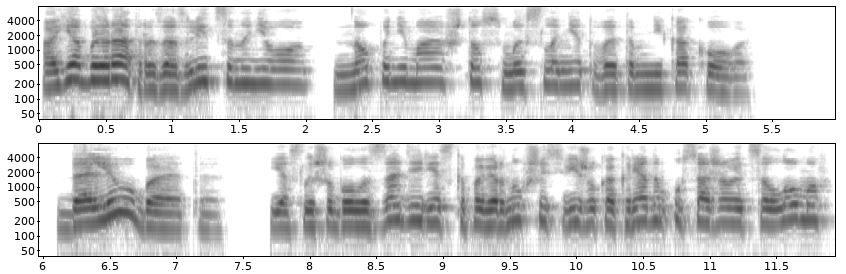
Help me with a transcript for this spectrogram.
а я бы рад разозлиться на него, но понимаю, что смысла нет в этом никакого. «Да Люба это!» Я слышу голос сзади, резко повернувшись, вижу, как рядом усаживается Ломов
